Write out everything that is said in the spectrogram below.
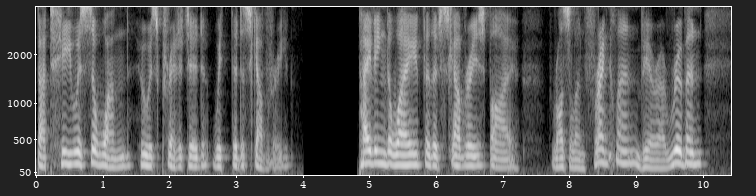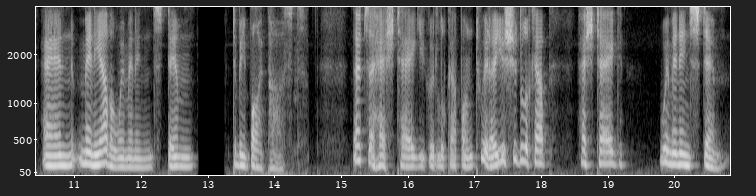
but he was the one who was credited with the discovery, paving the way for the discoveries by Rosalind Franklin, Vera Rubin, and many other women in STEM to be bypassed. That's a hashtag you could look up on Twitter. You should look up hashtag women in STEM.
